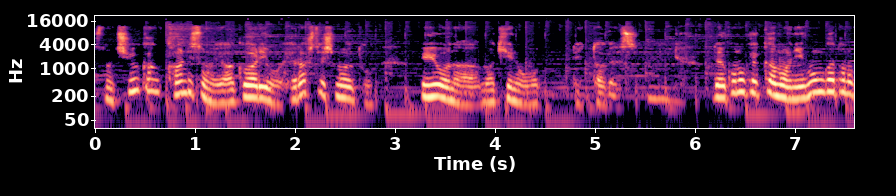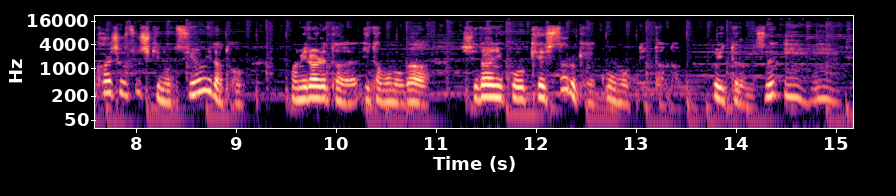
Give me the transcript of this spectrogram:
その中間管理層の役割を減らしてしまうというような、まあ、機能を持っていったわけです。うん、でこの結果、まあ、日本型の会社組織の強みだと、まあ、見られていたものが次第にこう消し去る傾向を持っていたんだと言ってるんですね。ええ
